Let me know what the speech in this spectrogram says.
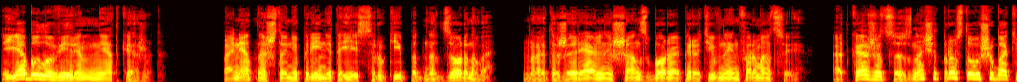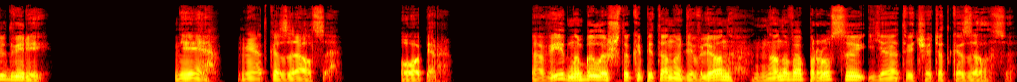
Я был уверен, не откажут. Понятно, что не принято есть с руки поднадзорного, но это же реальный шанс сбора оперативной информации. Откажется, значит, просто вышибатель дверей. Не, не отказался. Опер. А видно было, что капитан удивлен, но на вопросы я отвечать отказался.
